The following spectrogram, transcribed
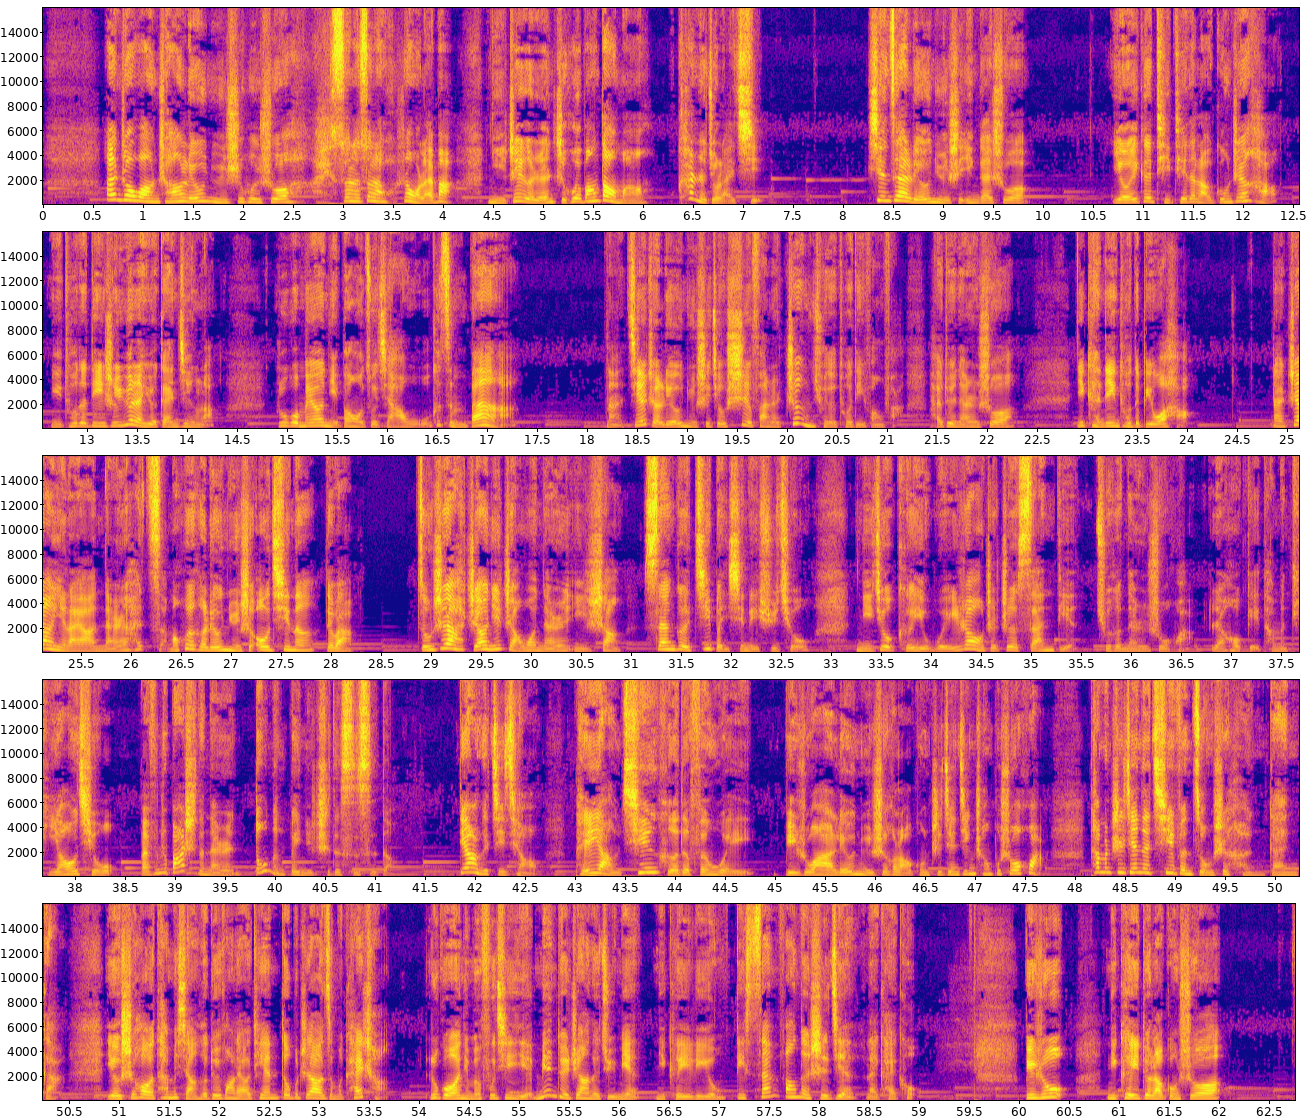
按照往常，刘女士会说：“哎，算了算了，让我来吧。你这个人只会帮倒忙，看着就来气。”现在刘女士应该说：“有一个体贴的老公真好，你拖的地是越来越干净了。”如果没有你帮我做家务，我可怎么办啊？那接着刘女士就示范了正确的拖地方法，还对男人说：“你肯定拖得比我好。”那这样一来啊，男人还怎么会和刘女士怄气呢？对吧？总之啊，只要你掌握男人以上三个基本心理需求，你就可以围绕着这三点去和男人说话，然后给他们提要求，百分之八十的男人都能被你吃得死死的。第二个技巧，培养亲和的氛围。比如啊，刘女士和老公之间经常不说话，他们之间的气氛总是很尴尬。有时候他们想和对方聊天，都不知道怎么开场。如果你们夫妻也面对这样的局面，你可以利用第三方的事件来开口。比如，你可以对老公说：“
